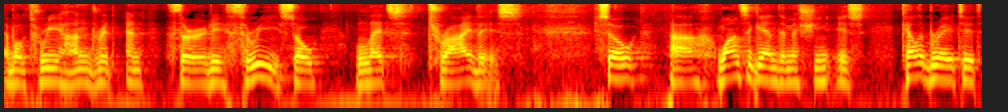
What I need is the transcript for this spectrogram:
about 333 so let's try this. So uh, once again the machine is calibrated.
